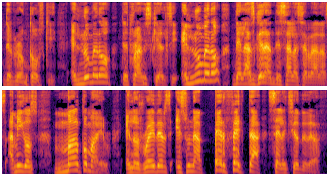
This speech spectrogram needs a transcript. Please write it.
de Gronkowski, el número de Travis Kelsey, el número de las grandes alas cerradas. Amigos, Malcolm Mayer en los Raiders es una perfecta selección de draft.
